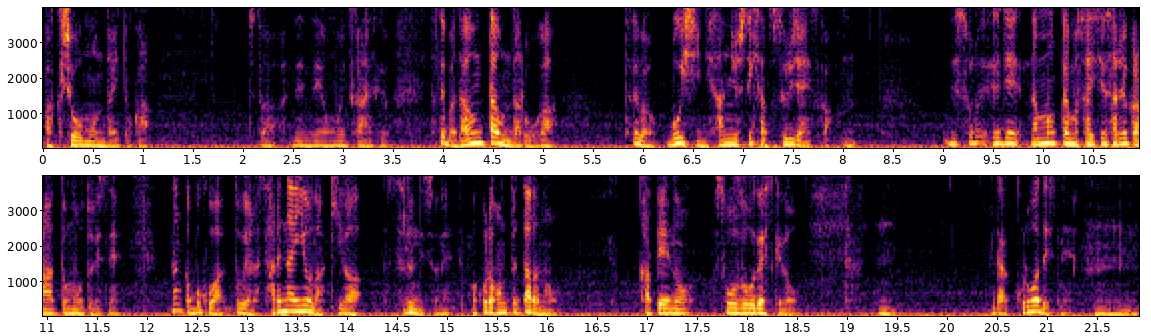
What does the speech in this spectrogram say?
爆笑問題とかちょっと全然思いつかないですけど例えばダウンタウンだろうが例えば Voicyに参入してきたとするじゃないですか。うん、でそれで何万回も再生されるかなと思うとですねなんか僕はどうやらされないような気がするんですよね。まあ、これは本当にただの仮定の想像ですけど、うん、だからこれはですねうん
